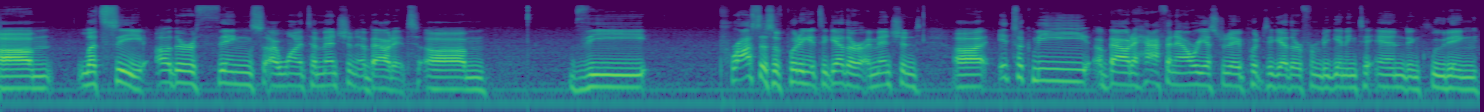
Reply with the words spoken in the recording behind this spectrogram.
Um, let's see, other things I wanted to mention about it. Um, the process of putting it together, I mentioned uh, it took me about a half an hour yesterday to put together from beginning to end, including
